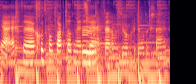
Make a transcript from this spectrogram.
ja, echt eh, goed contact had met ze. Verder moet je ook geduldig zijn.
